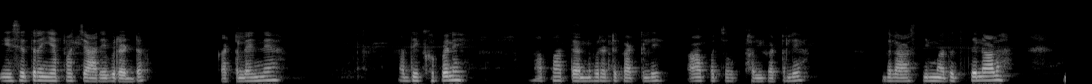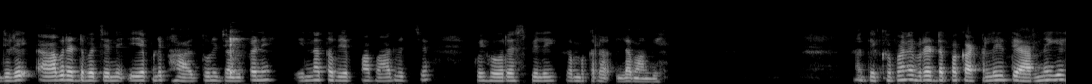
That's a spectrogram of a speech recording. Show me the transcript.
ਇਸੇ ਤਰ੍ਹਾਂ ਹੀ ਆਪਾਂ ਚਾਰੇ ਬ੍ਰੈਡ ਕੱਟ ਲੈਨੇ ਆ। ਆ ਦੇਖੋ ਭੈਣੇ, ਆਪਾਂ ਤਿੰਨ ਬ੍ਰੈਡ ਕੱਟ ਲਏ ਆ ਆਪਾਂ ਚੌਥਾ ਵੀ ਕੱਟ ਲਿਆ। ਗਲਾਸ ਦੀ ਮਦਦ ਦੇ ਨਾਲ। ਜਿਹੜੇ ਆ ਬ੍ਰੈਡ ਬਚੇ ਨੇ, ਇਹ ਆਪਣੇ ਫਾਲਤੂ ਨਹੀਂ ਜਾਣੇ ਭੈਣੇ। ਇਹਨਾਂ ਤੋਂ ਵੀ ਆਪਾਂ ਬਾਅਦ ਵਿੱਚ ਕੋਈ ਹੋਰ ਰੈਸਪੀ ਲਈ ਕੰਮ ਕਰ ਲਵਾਂਗੇ। ਆ ਦੇਖੋ ਭੈਣੇ, ਬ੍ਰੈਡ ਆਪਾਂ ਕੱਟ ਲਏ, ਤਿਆਰ ਨੇਗੇ।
